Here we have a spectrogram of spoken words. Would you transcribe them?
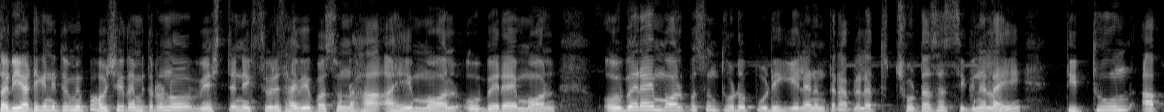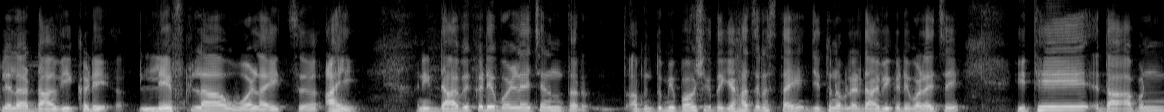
तर या ठिकाणी तुम्ही पाहू शकता मित्रांनो वेस्टर्न एक्सप्रेस हायवेपासून हा आहे मॉल ओबेराय मॉल ओबेराय मॉलपासून थोडं पुढे गेल्यानंतर आपल्याला छोटासा सिग्नल आहे तिथून आपल्याला डावीकडे लेफ्टला वळायचं आहे. आणि डावीकडे वळल्याच्या नंतर आपण तुम्ही पाहू शकता की हाच रस्ता आहे जिथून आपल्याला डावीकडे वळायचं आहे. इथे दा आपण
